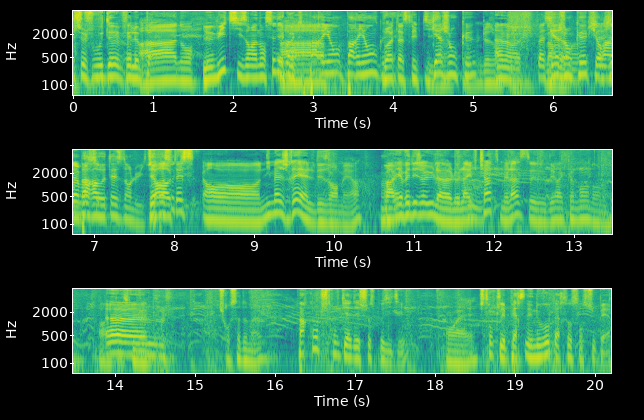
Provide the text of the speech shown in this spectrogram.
je, je vous fais le Ah non, le 8, ils ont annoncé des Ah. Parions, parions. boîte à striptease. Gageons hein. que. Gageons Ah que. non, je suis pas sûr. Gageons que qu'il y aura J'ai un bar à l'impression- hôtesse dans lui. J'ai l'impression en image réelle désormais. Hein. Ouais. il y avait déjà eu la- le live chat, mais là c'est directement dans le. que- Euh, Je trouve ça dommage. par contre, je trouve qu'il y a des choses positives. Ouais. Je trouve que les, pers- les nouveaux persos sont super.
